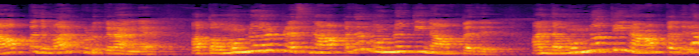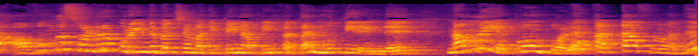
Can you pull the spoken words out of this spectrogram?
நாற்பது மார்க் கொடுக்குறாங்க. அப்ப முன்னூறு பிளஸ் நாற்பது முன்னூத்தி நாற்பது. அந்த முன்னூத்தி நாற்பதுல அவங்க சொல்ற குறைந்தபட்ச மதிப்பெண் அப்படின்னு பார்த்தா நூத்தி ரெண்டு நம்ம எப்பவும் போல கட் ஆஃப் வந்து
